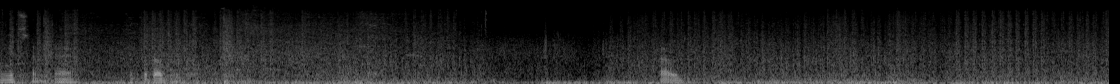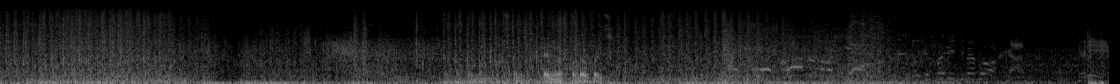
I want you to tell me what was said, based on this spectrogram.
Мені це не подобається. Правда. Це не подобається. Благослови тебя Бог, Карлос. Скорее,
